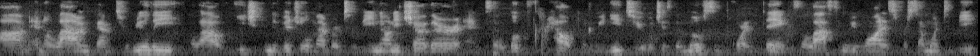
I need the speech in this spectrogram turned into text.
um, and allowing them to really allow each individual member to lean on each other and to look for help when we need to, which is the most important thing. Because the last thing we want is for someone to be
